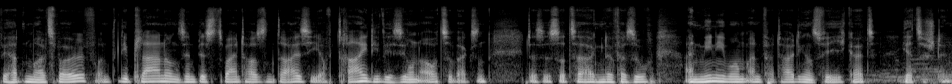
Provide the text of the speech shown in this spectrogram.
Wir hatten mal zwölf und die Planungen sind bis 2030 auf drei Divisionen aufzuwachsen. Das ist sozusagen der Versuch, ein Minimum an Verteidigungsfähigkeit herzustellen.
